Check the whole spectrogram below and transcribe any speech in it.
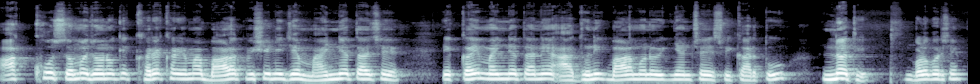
આખો સમજવાનો કે ખરેખર એમાં બાળક વિશેની જે માન્યતા છે એ કઈ માન્યતાને આધુનિક બાળ મનોવિજ્ઞાન છે એ સ્વીકારતું નથી. બરોબર છે?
